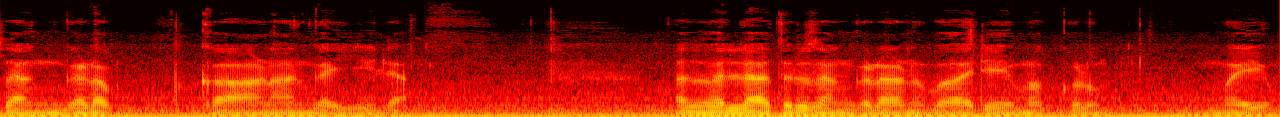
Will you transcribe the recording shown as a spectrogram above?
സങ്കടം കാണാൻ കഴിയില്ല. അത് വല്ലാത്തൊരു സങ്കടമാണ് ഭാര്യയും മക്കളും ഉമ്മയും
